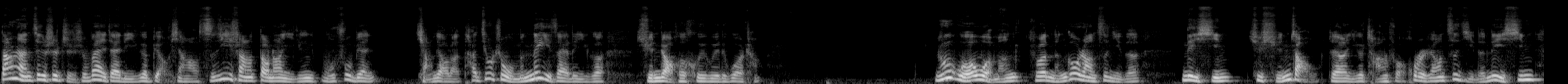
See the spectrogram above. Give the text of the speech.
当然，这个是只是外在的一个表象啊。实际上，道长已经无数遍强调了，它就是我们内在的一个寻找和回归的过程。如果我们说能够让自己的内心去寻找这样一个场所，或者让自己的内心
